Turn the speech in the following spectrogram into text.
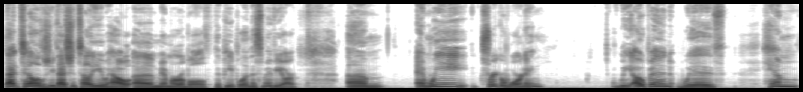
that tells you, that should tell you how uh, memorable the people in this movie are. Um, and we, trigger warning, we open with him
